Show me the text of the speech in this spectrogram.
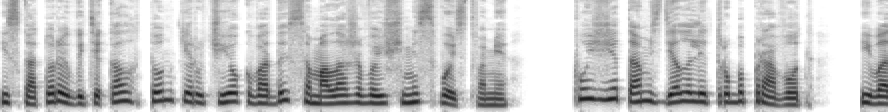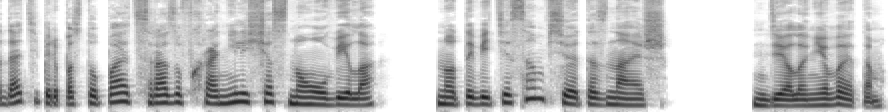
из которой вытекал тонкий ручеек воды с омолаживающими свойствами. Позже там сделали трубопровод, и вода теперь поступает сразу в хранилище Сноувилла. Но ты ведь и сам все это знаешь». «Дело не в этом»,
